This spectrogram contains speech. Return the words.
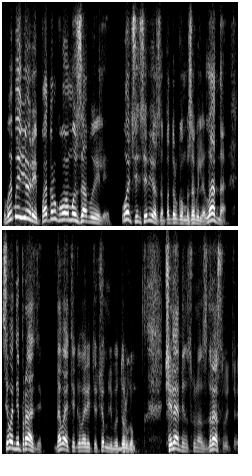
вы бы, Юрий, по-другому завыли. Очень серьезно по-другому забыли. Ладно, сегодня праздник. Давайте говорить о чем-нибудь другом. Челябинск у нас. Здравствуйте.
